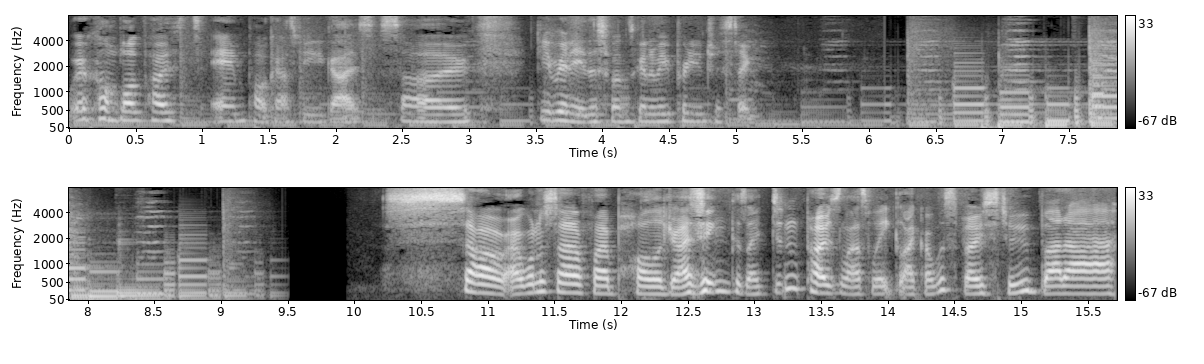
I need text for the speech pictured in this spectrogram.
work on blog posts and podcasts for you guys. So, get ready, this one's going to be pretty interesting. So, I want to start off by apologising because I didn't post last week like I was supposed to, but uh,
